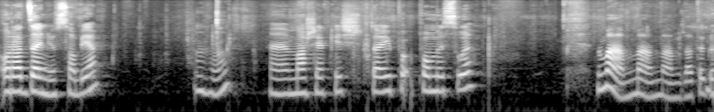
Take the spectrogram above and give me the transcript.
o radzeniu sobie. Mhm. Masz jakieś tutaj pomysły? No mam, mam, mam, dlatego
